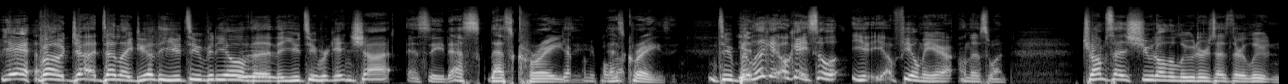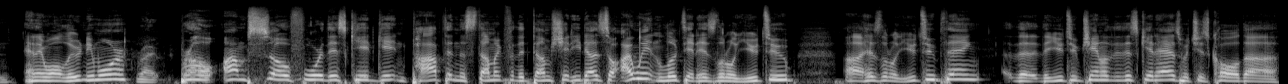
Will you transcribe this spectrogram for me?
Yeah, Bro, Ted, like, do you have the YouTube video of the, the YouTuber getting shot? and see, that's that's crazy. Yep, let me pull it that's up. crazy. Dude, but Yeah. look at okay, so you, you feel me here on this one. Trump says shoot all the looters as they're looting, and they won't loot anymore. Right. Bro, I'm so for this kid getting popped in the stomach for the dumb shit he does. So I went and looked at his little YouTube, uh, his little YouTube thing, the the YouTube channel that this kid has, which is called uh,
